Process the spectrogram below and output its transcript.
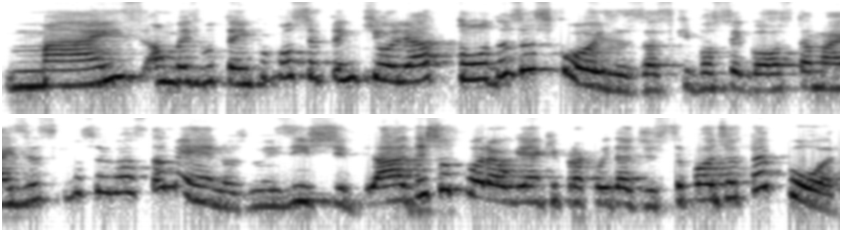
mas ao mesmo tempo você tem que olhar todas as coisas, as que você gosta mais e as que você gosta menos. Não existe, ah, deixa eu pôr alguém aqui para cuidar disso. Você pode até pôr,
